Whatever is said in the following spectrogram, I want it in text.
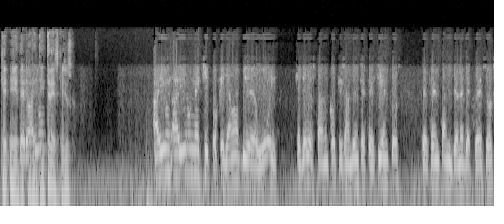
que, eh, de 43 que ellos hay un, hay un equipo que llama VideoWall, que ellos lo están cotizando en 760 millones de pesos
